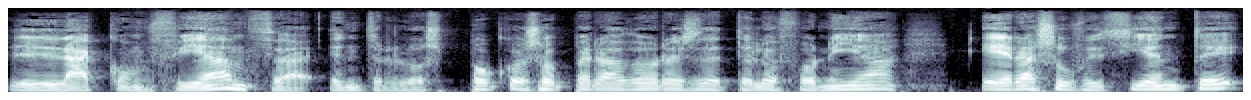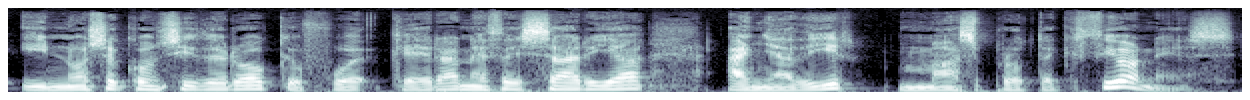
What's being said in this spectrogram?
la confianza entre los pocos operadores de telefonía era suficiente y no se consideró que, fue, que era necesaria añadir más protecciones.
